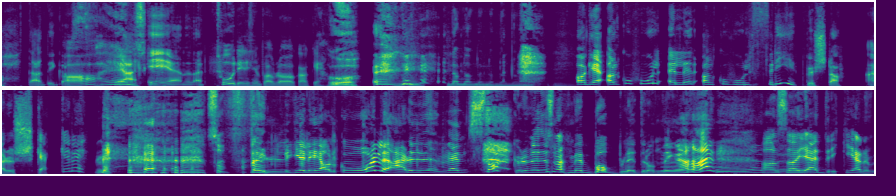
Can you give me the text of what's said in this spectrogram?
Åh, det er digg, ass. Ah, jeg jeg er enig der. Toril sin pavlova-kake. Mm. Nam, nam, nam, nam, nam, nam. Ok, Alkohol eller alkoholfri bursdag? Er du skækk, eller? Selvfølgelig alkohol! Du, hvem snakker du med? Du snakker med bobledronninga her. Altså, jeg drikker gjerne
